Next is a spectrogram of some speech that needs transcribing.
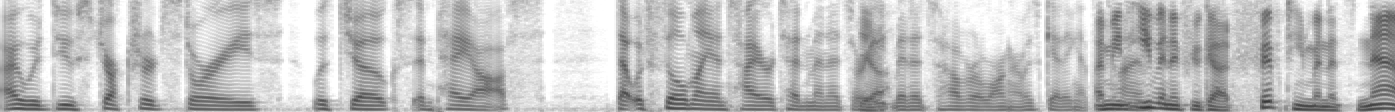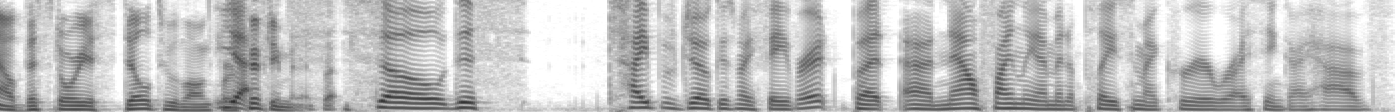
I would do structured stories with jokes and payoffs that would fill my entire 10 minutes or Yeah. eight minutes, however long I was getting at the I mean, time. even if you got 15 minutes now, this story is still too long for Yes. 15 minutes. So this type of joke is my favorite, but uh, now finally I'm in a place in my career where I think I have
